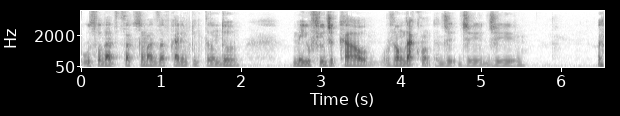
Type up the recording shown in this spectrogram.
os soldados que estão acostumados a ficarem pintando meio fio de cal vão dar conta de. de, de...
